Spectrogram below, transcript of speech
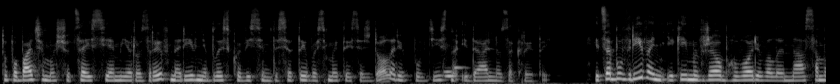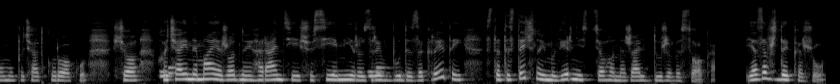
то побачимо, що цей CME розрив на рівні близько 88 тисяч доларів був дійсно ідеально закритий. І це був рівень, який ми вже обговорювали на самому початку року. Що, хоча й немає жодної гарантії, що CME розрив буде закритий, статистично ймовірність цього, на жаль, дуже висока. Я завжди кажу,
